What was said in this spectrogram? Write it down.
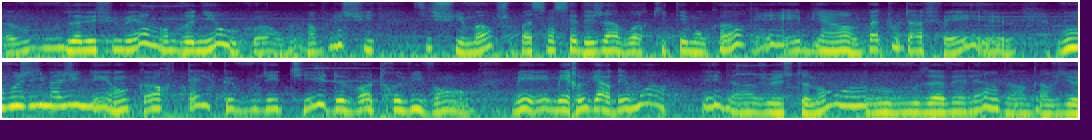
vous, vous avez fumé avant de venir ou quoi En plus, si je suis mort, je suis pas censé déjà avoir quitté mon corps Eh bien, pas tout à fait. Euh, Vous vous imaginez encore tel que vous étiez de votre vivant. Mais, mais regardez-moi. Eh bien, justement, euh, vous, vous avez l'air d'un vieux,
